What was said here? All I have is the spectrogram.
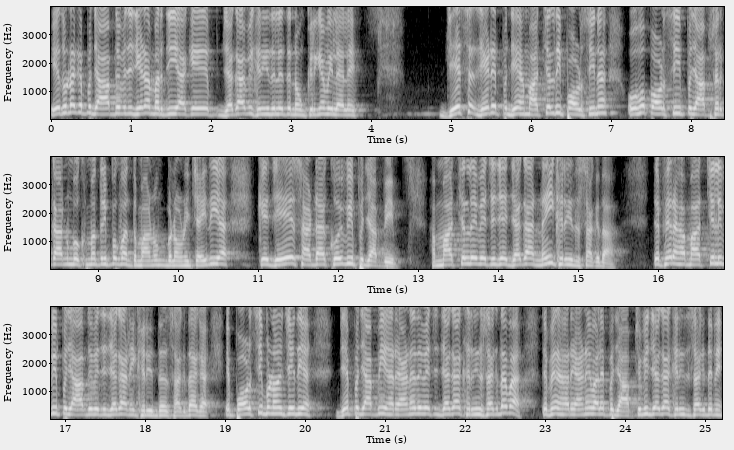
ਇਹ ਥੋੜਾ ਕਿ ਪੰਜਾਬ ਦੇ ਵਿੱਚ ਜਿਹੜਾ ਮਰਜ਼ੀ ਆ ਕੇ ਜਗ੍ਹਾ ਵੀ ਖਰੀਦ ਲੇ ਤੇ ਨੌਕਰੀਆਂ ਵੀ ਲੈ ਲੇ। ਜਿਸ ਜਿਹੜੇ ਜੇ ਹਿਮਾਚਲ ਦੀ ਪਾਲਿਸੀ ਨਾ, ਉਹ ਪਾਲਿਸੀ ਪੰਜਾਬ ਸਰਕਾਰ ਨੂੰ ਮੁੱਖ ਮੰਤਰੀ ਭਗਵੰਤ ਮਾਨ ਨੂੰ ਬਣਾਉਣੀ ਚਾਹੀਦੀ ਆ ਕਿ ਜੇ ਸਾਡਾ ਕੋਈ ਵੀ ਪੰਜਾਬੀ ਹਿਮਾਚਲ ਦੇ ਵਿੱਚ ਜੇ ਜਗ੍ਹਾ ਨਹੀਂ ਖਰੀਦ ਸਕਦਾ ਤੇ ਫਿਰ ਹਿਮਾਚਲ ਵੀ ਪੰਜਾਬ ਦੇ ਵਿੱਚ ਜਗ੍ਹਾ ਨਹੀਂ ਖਰੀਦ ਸਕਦਾ ਹੈਗਾ। ਇਹ ਪਾਲਿਸੀ ਬਣਾਉਣੀ ਚਾਹੀਦੀ ਹੈ। ਜੇ ਪੰਜਾਬੀ ਹਰਿਆਣੇ ਦੇ ਵਿੱਚ ਜਗ੍ਹਾ ਖਰੀਦ ਸਕਦਾ ਵਾ, ਤੇ ਫਿਰ ਹਰਿਆਣੇ ਵਾਲੇ ਪੰਜਾਬ 'ਚ ਵੀ ਜਗ੍ਹਾ ਖਰੀਦ ਸਕਦੇ ਨੇ।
